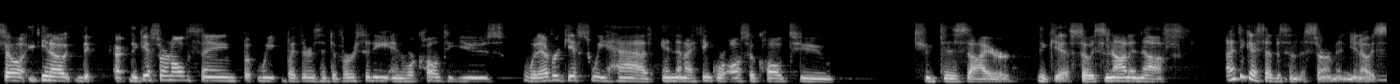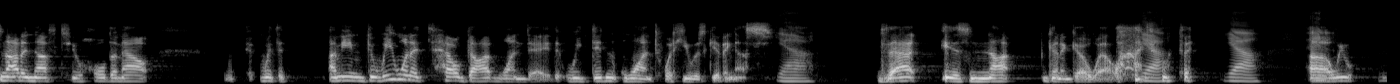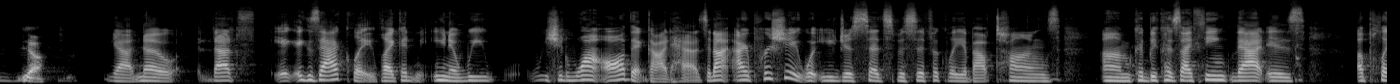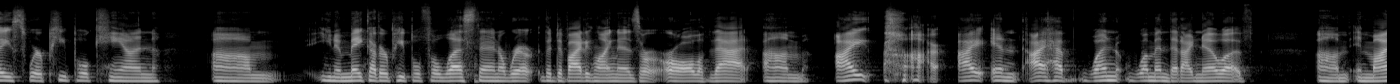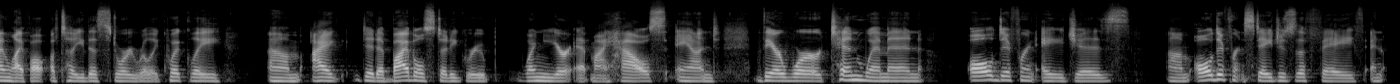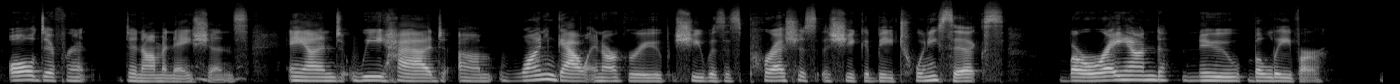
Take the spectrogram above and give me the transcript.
so you know the, uh, the gifts aren't all the same but we but there's a diversity and we're called to use whatever gifts we have. And then i think we're also called to to desire the gifts. So it's not enough. I think i said this in the sermon you know it's not enough to hold them out with it. I mean do we want to tell god one day that we didn't want what he was giving us? Yeah. That is not going to go well yeah. yeah. Uh, we mm-hmm. yeah yeah no that's exactly like you know we we should want all that god has. And i, I appreciate what you just said specifically about tongues um, could, because i think that is a place where people can um, you know make other people feel less than or where the dividing line is or, or all of that. Um, I, I and i have one woman that i know of um, in my life. I'll, I'll tell you this story really quickly um, I did a Bible study group one year at my house, and there were 10 women, all different ages, um, all different stages of faith, and all different denominations. And we had um, one gal in our group. She was as precious as she could be 26, brand new believer.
